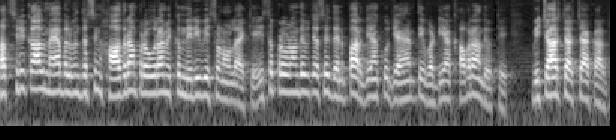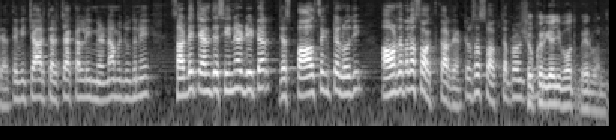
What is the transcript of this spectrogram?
ਸਤਿ ਸ਼੍ਰੀ ਅਕਾਲ, ਮੈਂ ਬਲਵਿੰਦਰ ਸਿੰਘ ਹਾਜ਼ਰਾ ਪ੍ਰੋਗਰਾਮ ਇੱਕ ਮੇਰੀ ਵੀ ਸੁਣੋ ਲੈ ਕੇ। ਇਸ ਪ੍ਰੋਗਰਾਮ ਦੇ ਵਿੱਚ ਅਸੀਂ ਦਿਨ ਭਰ ਦੀਆਂ ਕੁਝ ਅਹਿਮ ਤੇ ਵੱਡੀਆਂ ਖਬਰਾਂ ਦੇ ਉੱਤੇ ਵਿਚਾਰ ਚਰਚਾ ਕਰਦੇ ਹਾਂ ਤੇ ਵਿਚਾਰ ਚਰਚਾ ਕਰਨ ਲਈ ਮੇਰੇ ਨਾਲ ਮੌਜੂਦ ਨੇ ਸਾਡੇ ਚੈਨਲ ਦੇ ਸੀਨੀਅਰ ਐਡੀਟਰ ਜਸਪਾਲ ਸਿੰਘ ਢਿੱਲੋਂ ਜੀ। ਆਉਣ ਦਾ ਪਹਿਲਾਂ ਸਵਾਗਤ ਕਰਦੇ ਹਾਂ। ਢਿੱਲੋਂ ਸਾਹਿਬ, ਸਵਾਗਤ ਹੈ ਪ੍ਰੋਗਰਾਮ ਸ਼ੁਕਰੀਆ ਜੀ, ਬਹੁਤ ਮਿਹਰਬਾਨੀ।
